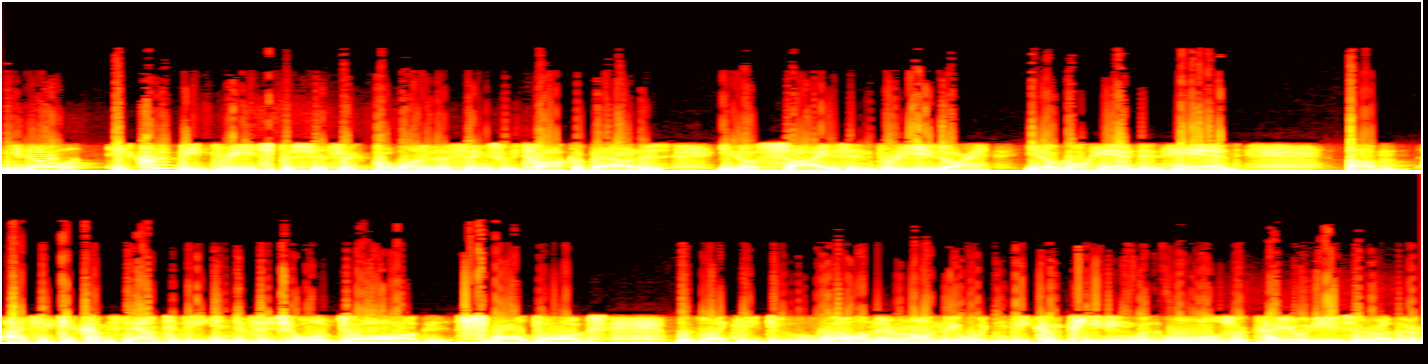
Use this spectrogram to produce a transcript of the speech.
you know, it could be breed specific, but one of the things we talk about is, you know, size and breed are, you know, go hand in hand. Um, I think it comes down to the individual dog. Small dogs would likely do well on their own. They wouldn't be competing with wolves or coyotes or other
